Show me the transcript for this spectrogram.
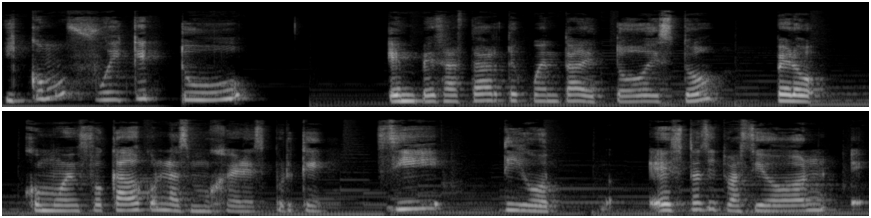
¿Y cómo fue que tú empezaste a darte cuenta de todo esto, pero como enfocado con las mujeres? Porque sí, digo, esta situación eh,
